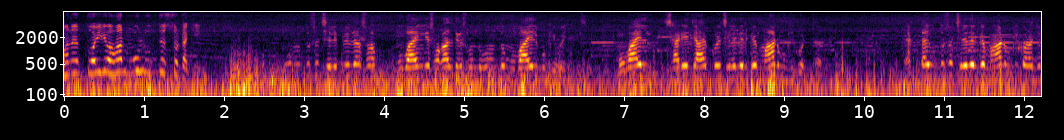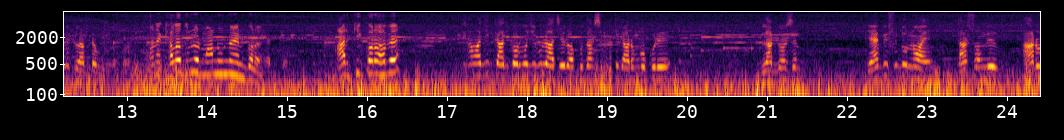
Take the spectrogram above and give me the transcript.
মানে তৈরি হওয়ার মূল উদ্দেশ্যটা কি? মূল উদ্দেশ্য ছেলেপেলেরা সব মোবাইল নিয়ে সকাল থেকে সন্ধ্যা পর্যন্ত মোবাইল মুখী হয়ে যাচ্ছে। মোবাইল ছাড়িয়ে যা হোক করে ছেলেদেরকে মাঠমুখী করতে হবে। একটাই উদ্দেশ্য ছেলেদেরকে মাঠমুখী করার জন্য ক্লাবটা উদ্বোধন করা। মানে খেলাধুলোর মান উন্নয়ন করা। আর কি করা হবে? সামাজিক কাজকর্ম যেগুলো আছে রক্তদান শিবির থেকে আরম্ভ করে ব্লাড ডোনেশন ক্যাম্পই শুধু নয় তার সঙ্গে আরও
